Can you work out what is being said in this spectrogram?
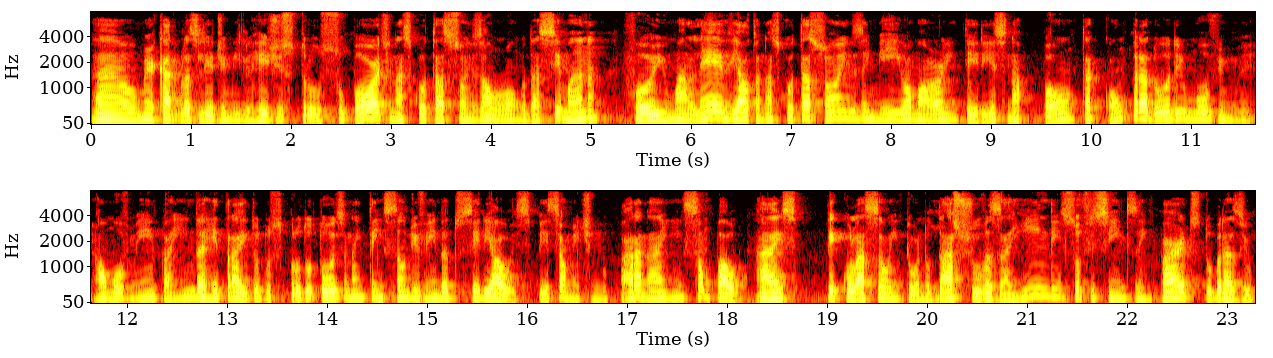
ah, o mercado brasileiro de milho registrou suporte nas cotações ao longo da semana. Foi uma leve alta nas cotações em meio ao maior interesse na ponta compradora e ao movimento ainda retraído dos produtores na intenção de venda do cereal, especialmente no Paraná e em São Paulo. A especulação em torno das chuvas ainda insuficientes em partes do Brasil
